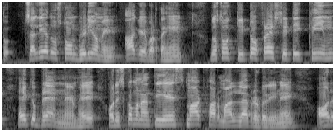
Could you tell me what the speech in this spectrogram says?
तो चलिए दोस्तों वीडियो में आगे बढ़ते हैं। दोस्तों कीटोफ्रेश सिटी क्रीम एक ब्रांड नेम है और इसको बनाती है स्मार्ट फार्मा लेबोरेटरी ने। और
